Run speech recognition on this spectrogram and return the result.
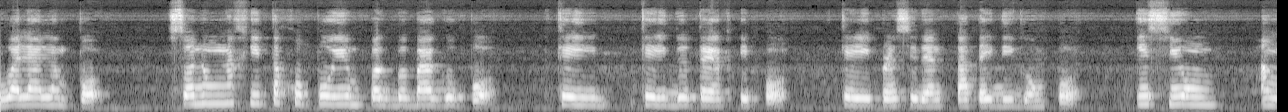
Wala lang po. So, nung nakita ko po yung pagbabago po kay, kay Duterte po, kay President Tatay Digong po, is yung, ang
